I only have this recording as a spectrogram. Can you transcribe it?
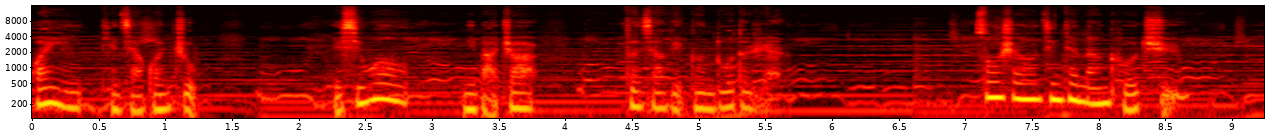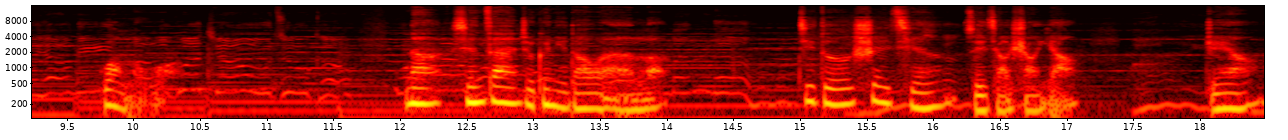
欢迎添加关注。也希望你把这儿分享给更多的人。送上今天南可曲，忘了我。那现在就跟你道晚安了，记得睡前嘴角上扬，这样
